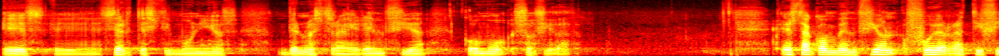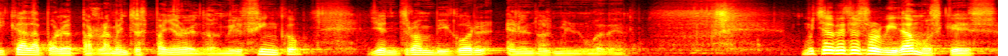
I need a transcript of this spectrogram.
es eh, ser testimonios de nuestra herencia como sociedad. Esta convención fue ratificada por el Parlamento Español en el 2005 y entró en vigor en el 2009. Muchas veces olvidamos qué es,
